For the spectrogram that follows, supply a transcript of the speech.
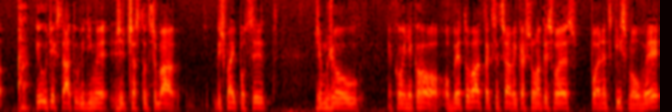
i u těch států vidíme, že často třeba, když mají pocit, že můžou jako někoho obětovat, tak se třeba vykašlou na ty svoje spojenecké smlouvy,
